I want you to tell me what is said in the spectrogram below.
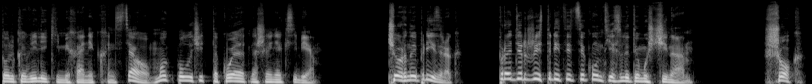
Только великий механик Хан Сяо мог получить такое отношение к себе. Черный призрак. Продержись 30 секунд, если ты мужчина. Шок.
